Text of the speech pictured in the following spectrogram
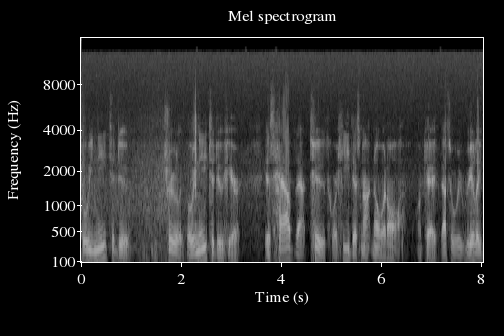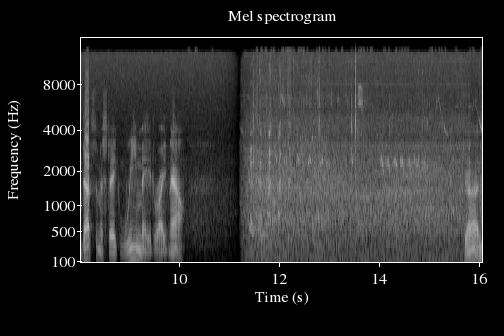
What we need to do, truly, what we need to do here is have that tooth where he does not know at all. Okay? That's what we really, that's the mistake we made right now. Good.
